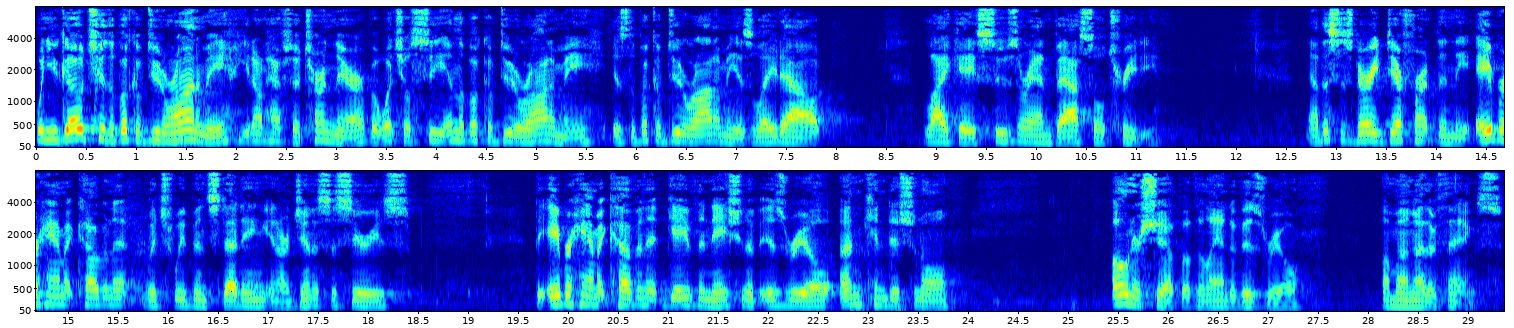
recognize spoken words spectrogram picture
When you go to the book of Deuteronomy, you don't have to turn there, but what you'll see in the book of Deuteronomy is the book of Deuteronomy is laid out like a suzerain vassal treaty. Now this is very different than the Abrahamic covenant, which we've been studying in our Genesis series. The Abrahamic covenant gave the nation of Israel unconditional ownership of the land of Israel, among other things.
